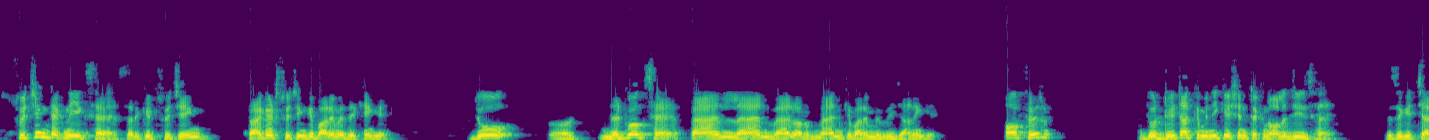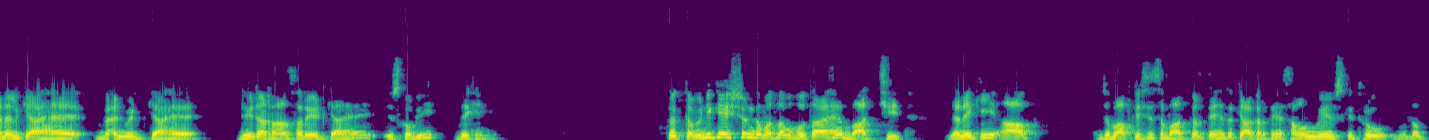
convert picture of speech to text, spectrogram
स्विचिंग टेक्निक्स है सर्किट स्विचिंग पैकेट स्विचिंग के बारे में देखेंगे, जो नेटवर्क्स हैं पैन लैन वैन और मैन के बारे में भी जानेंगे। और फिर जो डेटा कम्युनिकेशन टेक्नोलॉजीज़ हैं, जैसे कि चैनल क्या है बैंडविड क्या है डेटा ट्रांसफ़र रेट क्या है, इसको भी देखेंगे। तो कम्युनिकेशन का मतलब होता है बातचीत, यानी कि आप जब आप किसी से बात करते हैं तो क्या करते हैं? साउंड वेव्स के थ्रू मतलब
